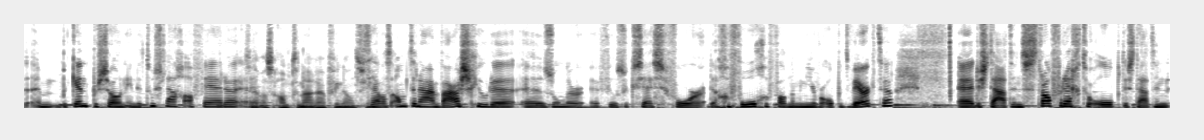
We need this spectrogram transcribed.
een bekend persoon in de toeslagenaffaire. Was ambtenaar op financiën. Zij was ambtenaar en waarschuwde uh, zonder uh, veel succes voor de gevolgen van de manier waarop het werkte. Uh, er staat een strafrechter op, er staat een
